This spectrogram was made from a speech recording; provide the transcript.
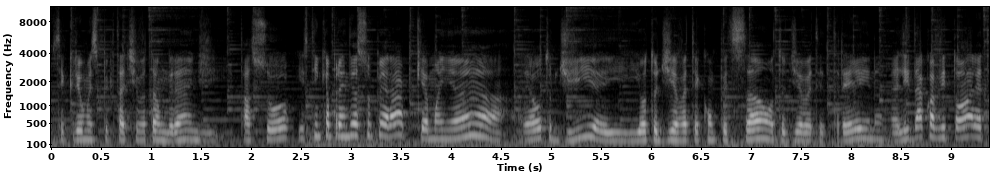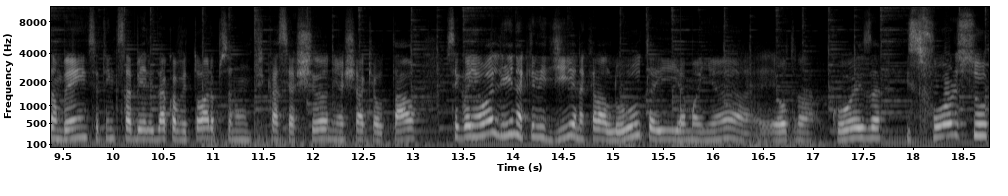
você cria uma expectativa tão grande e passou. E você tem que aprender a superar, porque amanhã é outro dia e outro dia vai ter competição, outro dia vai ter treino. É, lidar com a vitória também, você tem que saber lidar com a vitória pra você não ficar se achando e achar que é o tal. Você ganhou ali naquele dia, naquela luta e amanhã é outra coisa. Esforço,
